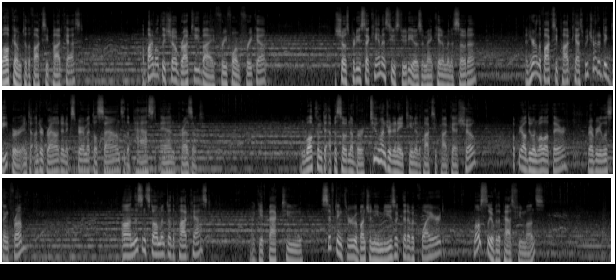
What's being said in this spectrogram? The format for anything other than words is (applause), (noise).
Welcome to the Foxy Podcast, a bi monthly show brought to you by Freeform Freakout. The show is produced at KMSU Studios in Mankato, Minnesota. And here on the Foxy Podcast, we try to dig deeper into underground and experimental sounds of the past and present. And welcome to episode number 218 of the Foxy Podcast Show. Hope you're all doing well out there, wherever you're listening from. On this installment of the podcast, I get back to sifting through a bunch of new music that I've acquired, mostly over the past few months.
